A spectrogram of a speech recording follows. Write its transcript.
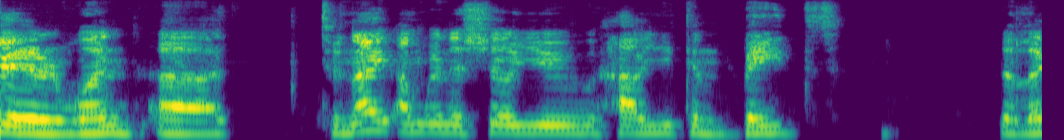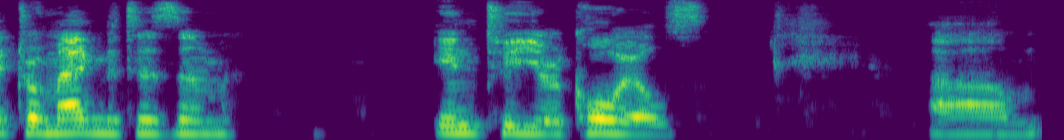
Okay, everyone. Uh, tonight I'm going to show you how you can bait the electromagnetism into your coils. Um,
